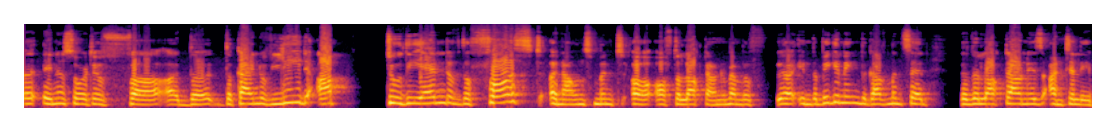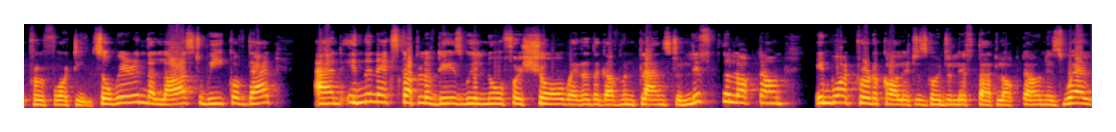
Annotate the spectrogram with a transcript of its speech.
uh, in a sort of uh, uh, the the kind of lead up to the end of the first announcement uh, of the lockdown. Remember, uh, in the beginning, the government said that the lockdown is until April 14th. So we're in the last week of that. And in the next couple of days, we'll know for sure whether the government plans to lift the lockdown, in what protocol it is going to lift that lockdown as well.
